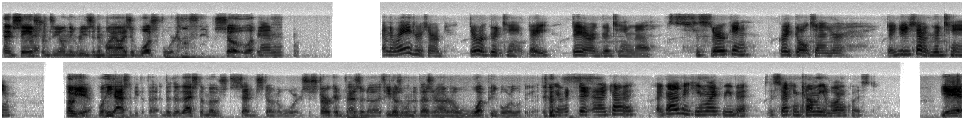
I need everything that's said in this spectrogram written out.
and Sandstrom's yeah. the only reason in my eyes it was four nothing. So like, and and the Rangers are they're a good team. They they are a good team. Uh, Shesterkin, great goaltender. They just have a good team. Oh yeah, well he has to be the, the, the that's the most set in stone award. Shesterkin Vezina. If he doesn't win the Vezina, I don't know what people are looking at. yeah, I kind of I of think he might be the, the second coming of Lundqvist. Yeah,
